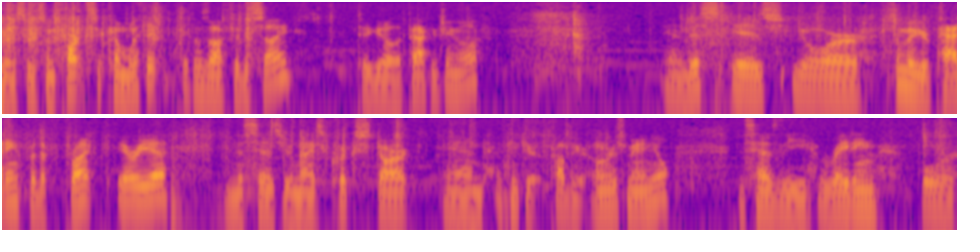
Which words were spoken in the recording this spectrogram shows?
Notice there's some parts that come with it. Put those off to the side to get all the packaging off. And this is your some of your padding for the front area. And this has your nice quick start and I think your probably your owner's manual. This has the rating for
